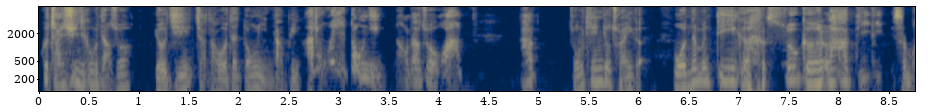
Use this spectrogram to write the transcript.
会传讯息跟我讲说，有一集讲到我在东营当兵，他说我也东营，然后他说哇，他昨天就传一个，我能不能第一个 苏格拉底什么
